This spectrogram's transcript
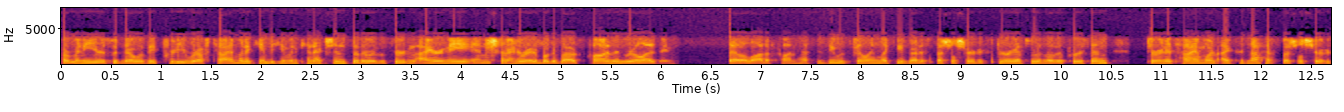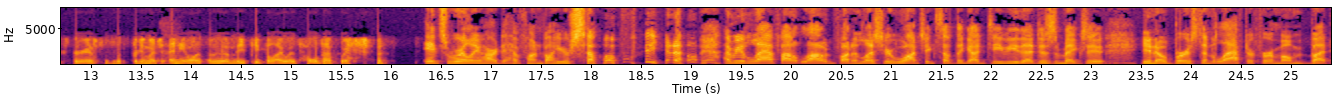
how many years would know was a pretty rough time when it came to human connection. So there was a certain irony in trying to write a book about fun and realizing that a lot of fun has to do with feeling like you've got a special shared experience with another person during a time when I could not have special shared experiences with pretty much anyone other than the people I was holed up with. it's really hard to have fun by yourself, you know? I mean, laugh out loud fun unless you're watching something on TV that just makes you, you know, burst into laughter for a moment. But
